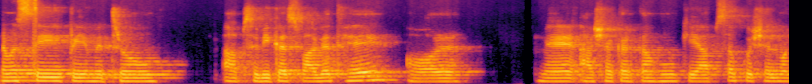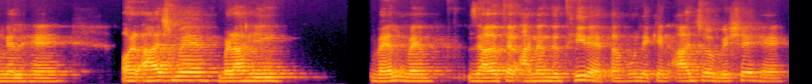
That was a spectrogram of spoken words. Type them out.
नमस्ते प्रिय मित्रों, आप सभी का स्वागत है और मैं आशा करता हूँ कि आप सब कुशल मंगल हैं। और आज मैं बड़ा ही वेल मैं ज़्यादातर आनंदित ही रहता हूँ, लेकिन आज जो विषय है,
